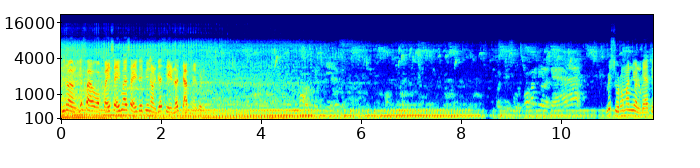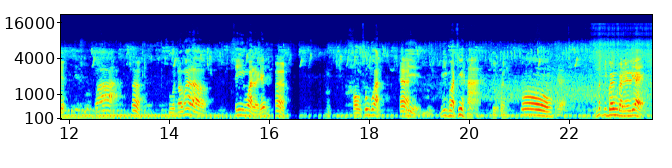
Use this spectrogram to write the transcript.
พี่น้องอย่าฟ้าออกไปใส่มาใส่ได้อพี่น้องจะเสียแล้วจับให้เบิ่งของมันอยู่ละแกไม่สูตรของมันย้อนแบบเด้อสูตรว่าเออสูตรเอามาแล้วสี่งวดเลยเด้เออเขาทุกงวดเออที่มีงวดที่ห้าสูตรมันโอ้เออมันสิเบิ่งไปเรื่อยๆ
